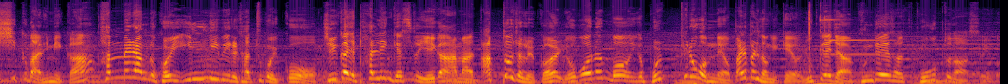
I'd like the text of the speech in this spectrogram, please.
메시급 아닙니까? 판매량도 거의 1, 2위를 다투고 있고 지금까지 팔린 개수도 얘가 아마 압도적일걸? 요거는 뭐 이거 볼 필요가 없네요 빨리빨리 넘길게요 육개장 군대에서 보급도 나왔어 이거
